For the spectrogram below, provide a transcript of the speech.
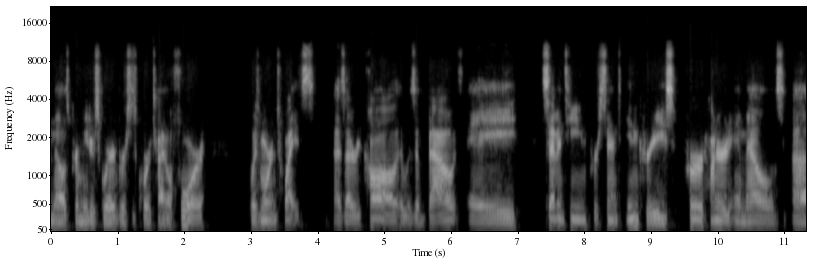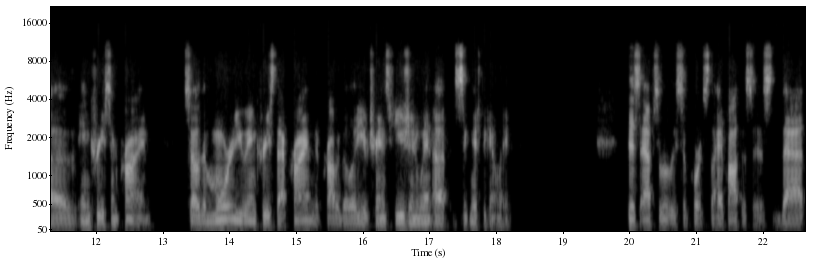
mLs per meter squared versus quartile 4 was more than twice. As I recall, it was about a 17% increase per 100 mLs of increase in prime. So the more you increase that prime, the probability of transfusion went up significantly. This absolutely supports the hypothesis that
